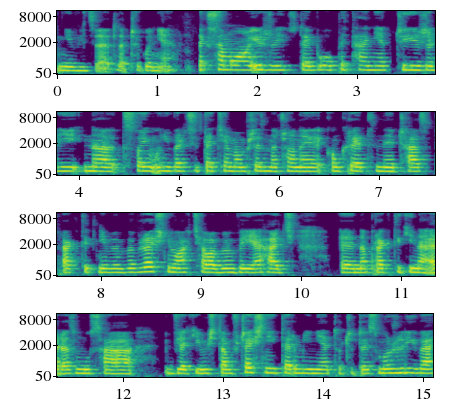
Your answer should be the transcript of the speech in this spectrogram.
nie widzę dlaczego nie. Tak samo, jeżeli tutaj było pytanie, czy jeżeli na swoim uniwersytecie mam przeznaczony konkretny czas praktyk, nie wiem, we wrześniu, a chciałabym wyjechać e, na praktyki na Erasmusa w jakimś tam wcześniej terminie, to czy to jest możliwe.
